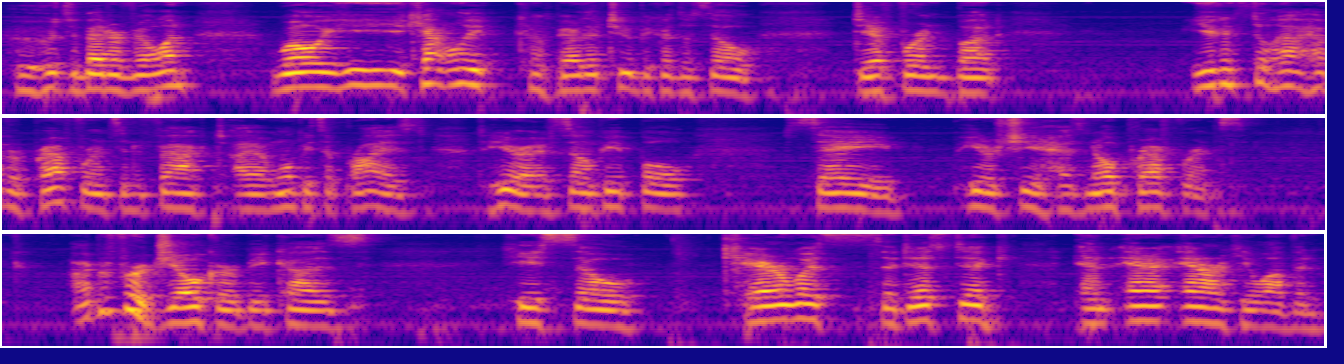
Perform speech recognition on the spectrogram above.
Who's a better villain? Well, you, you can't really compare the two because they're so different, but you can still have, have a preference. In fact, I won't be surprised to hear if some people say he or she has no preference. I prefer Joker because he's so careless, sadistic, and anarchy-loving.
